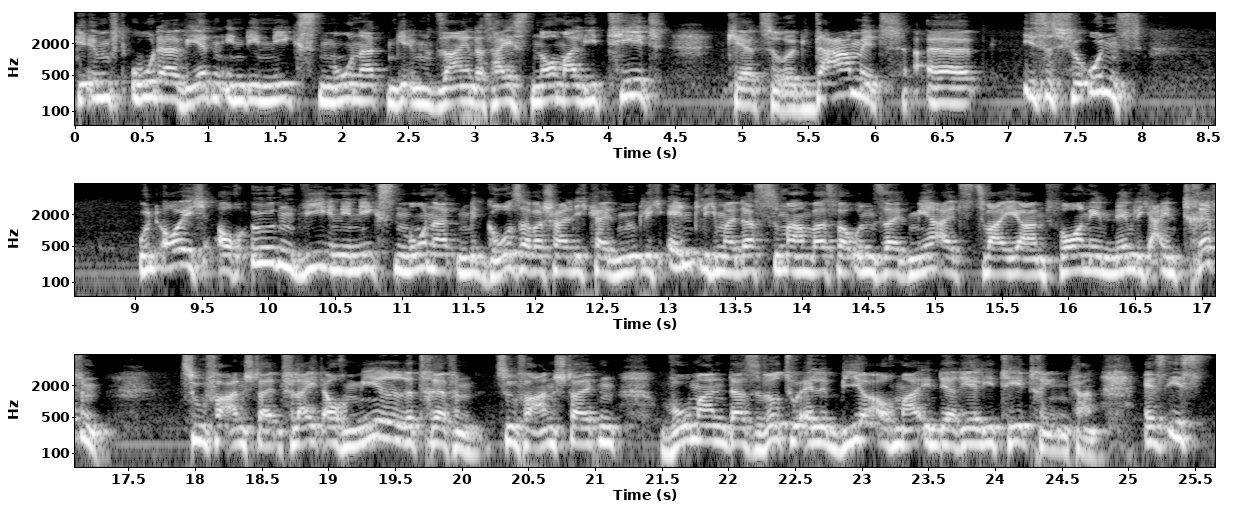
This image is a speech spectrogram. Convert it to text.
geimpft oder werden in den nächsten Monaten geimpft sein. Das heißt, Normalität kehrt zurück. Damit äh, ist es für uns und euch auch irgendwie in den nächsten Monaten mit großer Wahrscheinlichkeit möglich, endlich mal das zu machen, was wir uns seit mehr als zwei Jahren vornehmen, nämlich ein Treffen zu veranstalten, vielleicht auch mehrere Treffen zu veranstalten, wo man das virtuelle Bier auch mal in der Realität trinken kann. Es ist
